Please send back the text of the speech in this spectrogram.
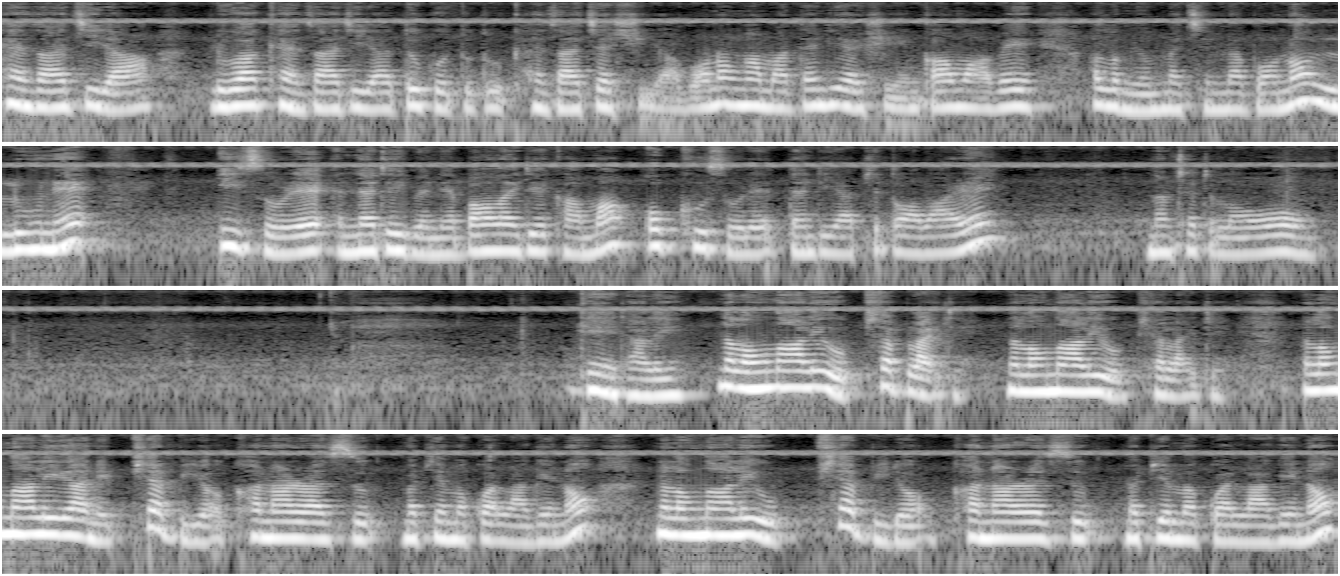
ခံစားကြည့်တာလူကခံစားကြည့်တာသူ့ကိုတူတူခံစားချက်ရှိတာပေါ့နော်ငါမှတန်တရားရှိရင်ကောင်းပါပဲအဲ့လိုမျိုးမှတ်ချင်မှတ်ပေါ့နော်လူနဲ့ဣဆိုတဲ့အနက်ဒိတ်ပဲနဲ့ပေါင်းလိုက်တဲ့အခါမှာအုတ်ခုဆိုတဲ့တန်တရားဖြစ်သွားပါတယ်နောက်ထပ်တစ်လုံး ကဲဒါလေးနှလုံးသားလေးကိုဖြတ်ပလိုက်တယ်နှလုံးသားလေးကိုဖြတ်လိုက်တယ်နှလုံးသားလေးကနေဖြတ်ပြီးတော့ခန္ဓာရစုမပြတ်မကွက်လာခဲ့နော်နှလုံးသားလေးကိုဖြတ်ပြီးတော့ခန္ဓာရစုမပြတ်မကွက်လာခဲ့နော်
